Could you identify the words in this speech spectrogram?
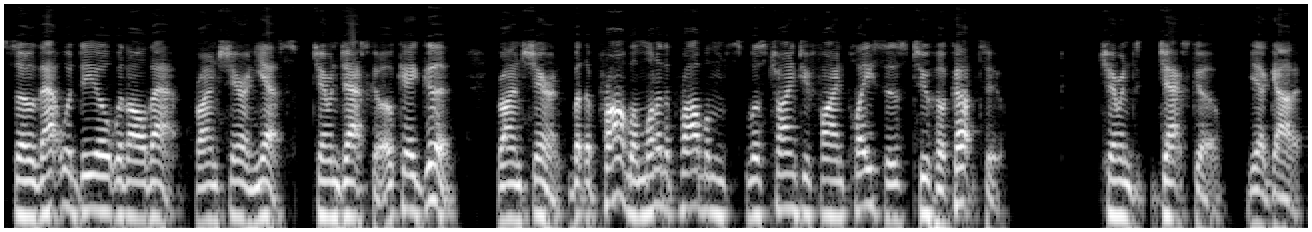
So that would deal with all that. Brian Sheron, yes. Chairman Jaczko, okay, good. Brian Sheron. But the problem, one of the problems was trying to find places to hook up to. Chairman Jaczko, yeah, got it.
